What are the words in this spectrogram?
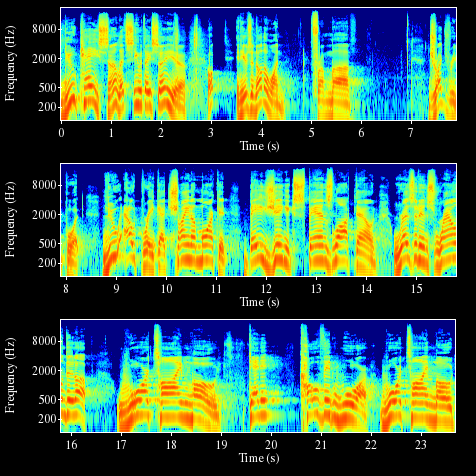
new case, huh? Let's see what they say here. Oh, and here's another one from uh, Drudge Report. New outbreak at China market. Beijing expands lockdown. Residents rounded up. Wartime mode. Get it? COVID war, wartime mode.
